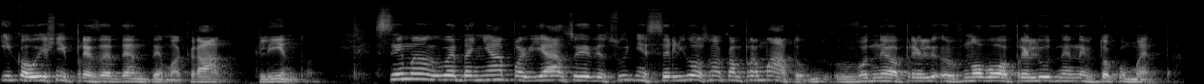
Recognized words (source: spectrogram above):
і колишній президент-демократ Клінтон. З цими видання пов'язує відсутність серйозного компромату в, в новооприлюднених документах.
